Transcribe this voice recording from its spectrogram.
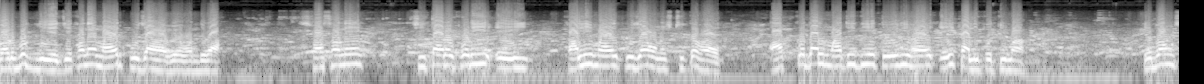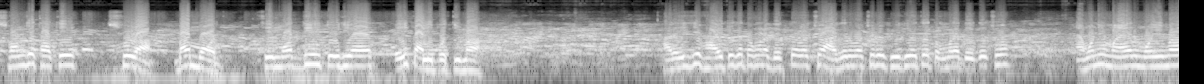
গর্ভগৃহে, যেখানে মায়ের পূজা হবে বন্ধুরা। শ্মশানে চিতার ওপরই এই কালী মায়ের পূজা অনুষ্ঠিত হয়। এক কোদাল মাটি দিয়ে তৈরি হয় এই কালী প্রতিমা। এবং সঙ্গে থাকে সুরা বা মদ। সেই মদ দিয়েই তৈরি হয় এই কালী প্রতিমা। আর এই যে ভাইটিকে তোমরা দেখতে পাচ্ছ, আগের বছরের ভিডিওতে তোমরা দেখেছ, এমনই মায়ের মহিমা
